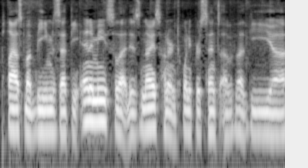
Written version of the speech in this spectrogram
plasma beams at the enemy, so that is nice, 120% of uh, the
